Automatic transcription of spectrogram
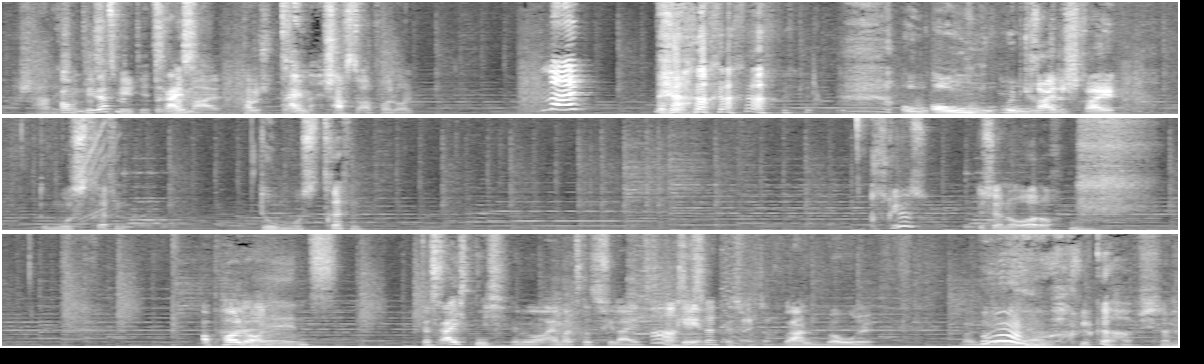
Ach, schade, Komm, ich wär's das verfehlt jetzt. dreimal? Komm, schon, dreimal schaffst du Apollon. Oh, Oh, mit Kreideschrei. Du musst treffen. Du musst treffen. Was geht's? Ist ja nur Ohr doch. Apollon. Eins. Das reicht nicht, wenn du nur einmal triffst vielleicht. Ah, okay, doch. war ein Roll. Mal wieder, ja. Puh, Glück gehabt. Ich dachte,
